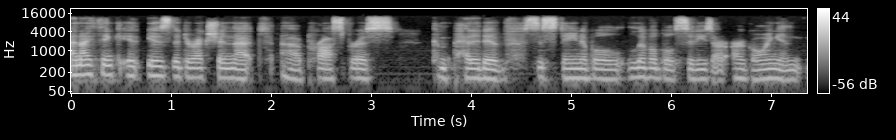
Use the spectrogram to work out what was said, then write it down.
and I think it is the direction that uh, prosperous competitive, sustainable, livable cities are, are going in.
